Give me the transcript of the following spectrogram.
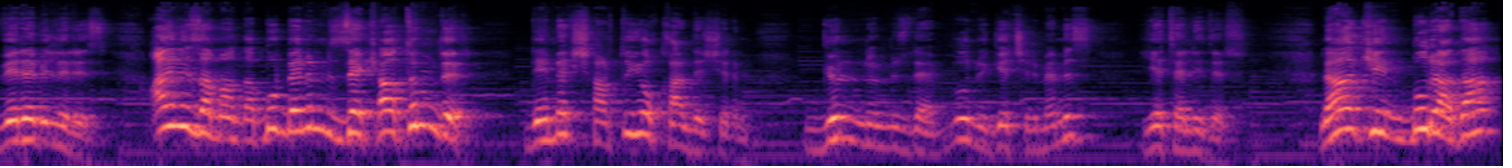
verebiliriz. Aynı zamanda bu benim zekatımdır demek şartı yok kardeşlerim. Gönlümüzde bunu geçirmemiz yeterlidir. Lakin burada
